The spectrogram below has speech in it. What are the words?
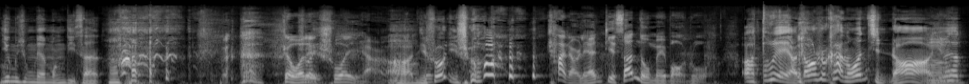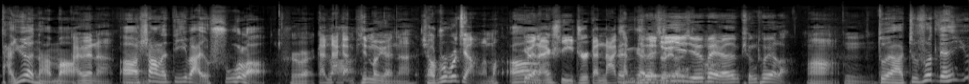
英雄联盟第三。这我得说一下啊。你说，你说。差点连第三都没保住。啊？对呀、当时看的我很紧张啊，嗯因为他打越南嘛打，越南啊，上来第一把就输了。是不是敢打敢拼嘛？越南小猪不是讲了吗啊？越南是一支敢打敢拼的队伍。第一局被人平推了。啊，嗯，对啊，就说连越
